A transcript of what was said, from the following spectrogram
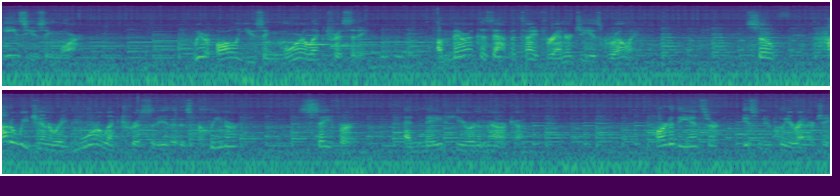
He's using more. We're all using more electricity. America's appetite for energy is growing. So, how do we generate more electricity that is cleaner, safer, and made here in America? Part of the answer is nuclear energy.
